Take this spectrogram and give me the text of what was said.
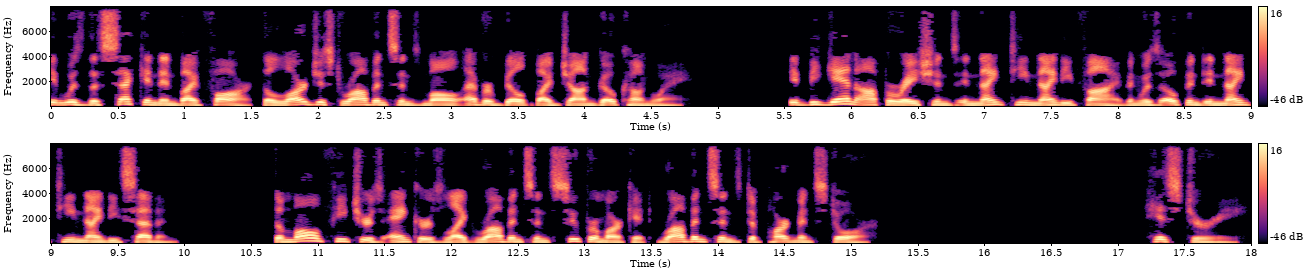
It was the second and by far, the largest Robinson's Mall ever built by John Gokongwei. It began operations in 1995 and was opened in 1997. The mall features anchors like Robinson's Supermarket, Robinson's Department Store. History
